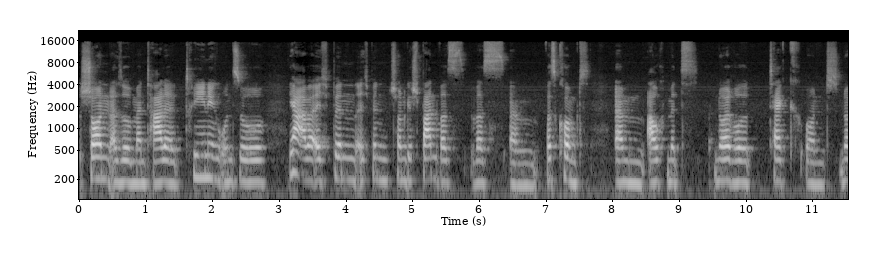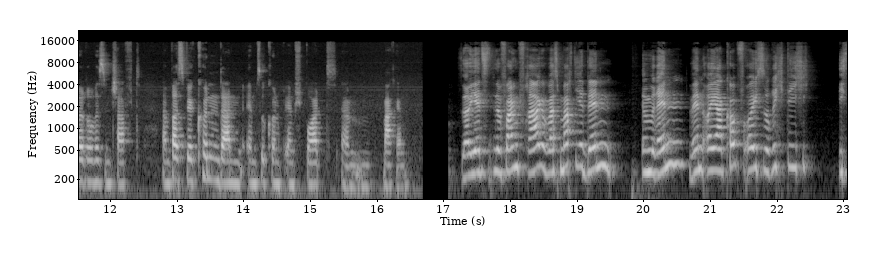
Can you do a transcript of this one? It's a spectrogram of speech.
schon also mentale Training und so. Ja, aber ich bin, ich bin schon gespannt, was, was, ähm, was kommt. Ähm, auch mit Neurotech und Neurowissenschaft, ähm, was wir können dann in Zukunft im Sport ähm, machen. So, jetzt eine Fangfrage. Was macht ihr denn im Rennen, wenn euer Kopf euch so richtig, ich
